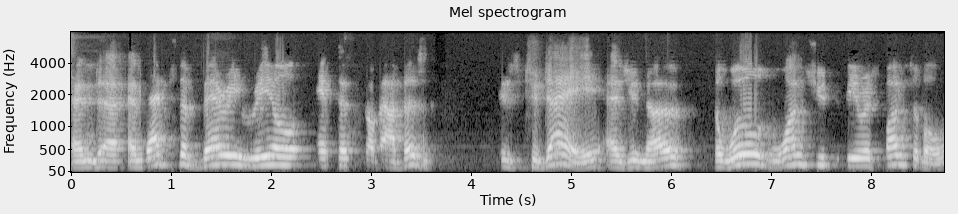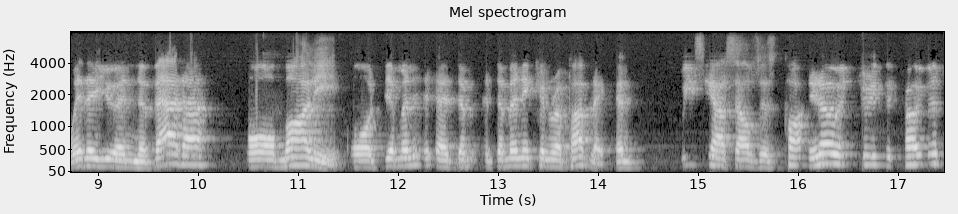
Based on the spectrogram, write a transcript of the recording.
and uh, and that's the very real essence of our business. Is today, as you know, the world wants you to be responsible, whether you're in Nevada or Mali or Domin- uh, Dominican Republic, and we see ourselves as part. You know, during the COVID,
